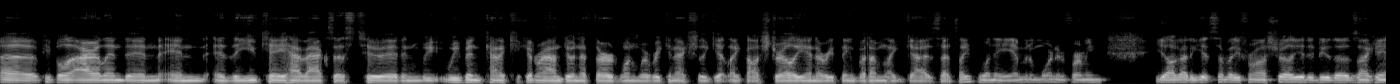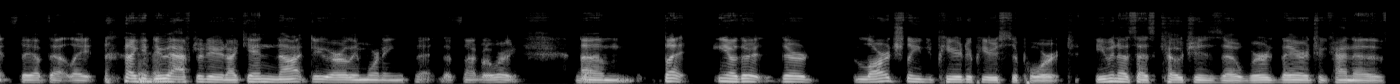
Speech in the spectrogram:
uh, people in Ireland and, and, and the UK have access to it. And we we've been kind of kicking around doing a third one where we can actually get like Australia and everything. But I'm like, guys, that's like 1 a.m. in the morning for me. Y'all got to get somebody from Australia to do those. I can't stay up that late. I can do mm-hmm. afternoon. I cannot do early morning. That that's not going to work. Yeah. Um, but you know, they're they're largely peer-to-peer support even us as coaches uh, we're there to kind of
